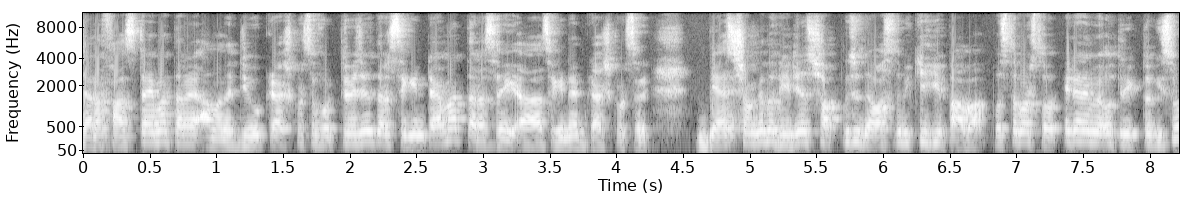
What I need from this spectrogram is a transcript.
যারা ফার্স্ট টাইমার তারা আমাদের ডিউ ক্র্যাশ কোর্সে ভর্তি হয়েছে তারা সেকেন্ড টাইমার তারা সেকেন্ড টাইম ক্র্যাশ কোর্সের ব্যাচ সংক্রান্ত ডিটেলস সবকিছু দেওয়া আছে, তুমি কি কি পাবা, বুঝতে পারছ? এটা আমি অতিরিক্ত কিছু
